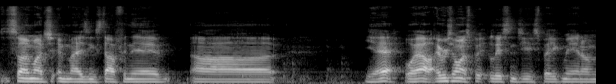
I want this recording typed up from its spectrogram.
so much amazing stuff in there. Uh yeah, wow. Every time I listen to you speak, man, I'm,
